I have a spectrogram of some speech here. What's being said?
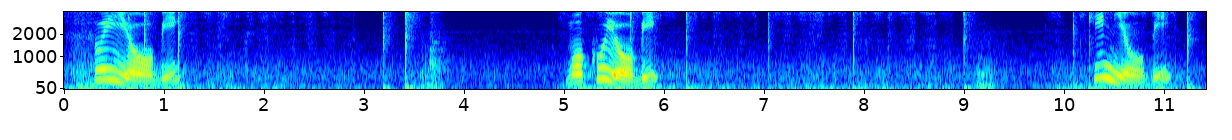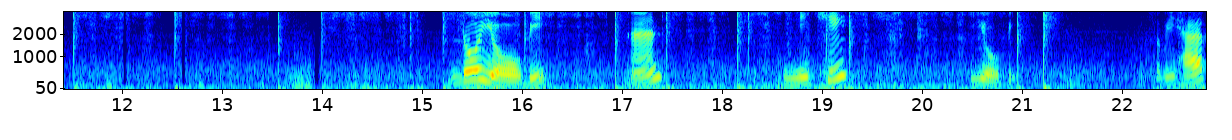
Suiyobi, Mokuyobi, Kinyobi, Doyobi, and Nichi Yobi. So we have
